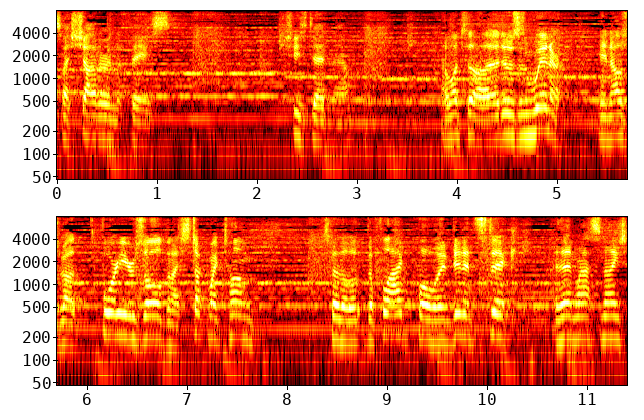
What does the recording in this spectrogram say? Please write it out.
So I shot her in the face. She's dead now. I went to, uh, it was in winter, and I was about four years old, and I stuck my tongue to the, the flagpole, and it didn't stick. And then last night,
